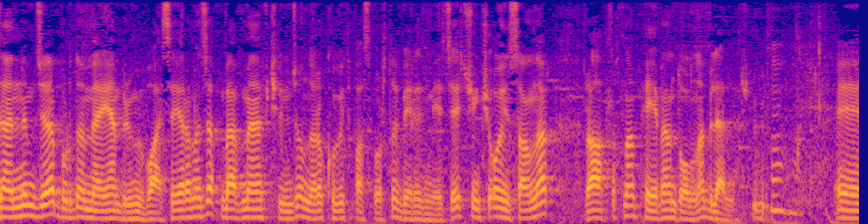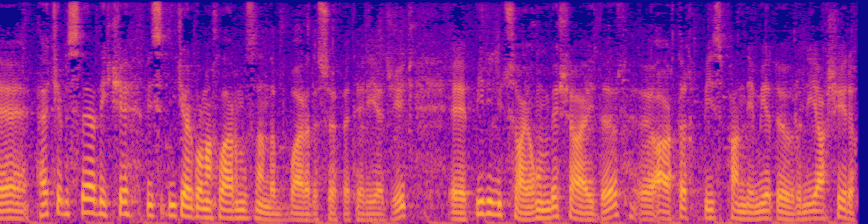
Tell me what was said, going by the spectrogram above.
zənnimcə burada müəyyən bir mübahisə yaranacaq və mənim fikrimcə onlara Covid pasportu verilməyəcək. Çünki o insanlar rahatlıqla peyvənd oluna bilərlər. E, həkim istərdik ki, biz digər qonaqlarımızla da bu barədə söhbət eləyəcəyik. E, 1 il 3 ay, 15 aydır e, artıq biz pandemiya dövrünü yaşayırıq.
